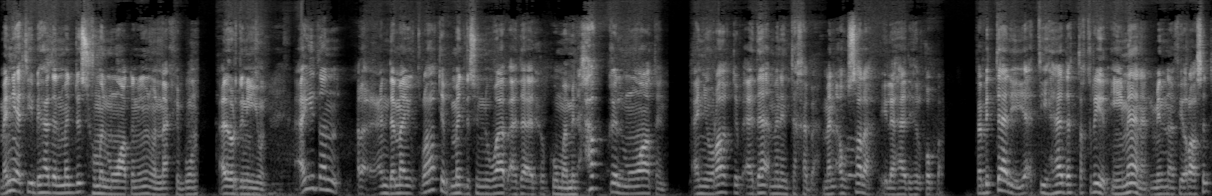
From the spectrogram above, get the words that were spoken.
من يأتي بهذا المجلس هم المواطنين والناخبون الأردنيون. أيضا عندما يراقب مجلس النواب أداء الحكومة من حق المواطن أن يراقب أداء من انتخبه من أوصله إلى هذه القبة. فبالتالي يأتي هذا التقرير إيمانا منا في راصد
